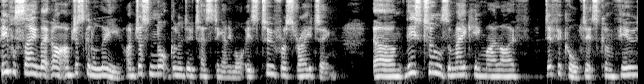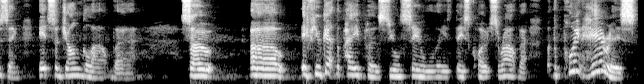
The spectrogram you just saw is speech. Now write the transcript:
People saying that oh, I'm just going to leave. I'm just not going to do testing anymore. It's too frustrating. Um, these tools are making my life difficult. It's confusing. It's a jungle out there. So uh, if you get the papers, you'll see all these, these quotes are out there. But the point here is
